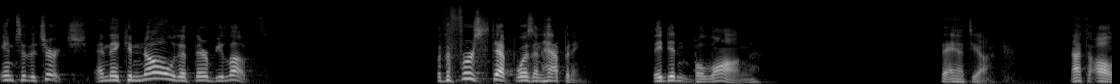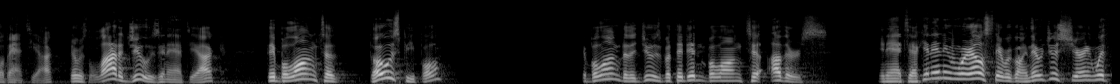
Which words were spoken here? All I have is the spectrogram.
into the church and they can know that they're beloved. But the first step wasn't happening. They didn't belong to Antioch. Not to all of Antioch. There was a lot of Jews in Antioch. They belonged to those people. They belonged to the Jews, but they didn't belong to others in Antioch and anywhere else they were going. They were just sharing with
